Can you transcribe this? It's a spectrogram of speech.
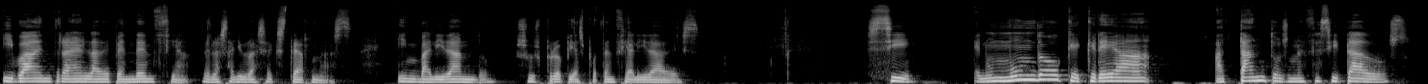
y va a entrar en la dependencia de las ayudas externas, invalidando sus propias potencialidades. Sí, en un mundo que crea a tantos necesitados,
